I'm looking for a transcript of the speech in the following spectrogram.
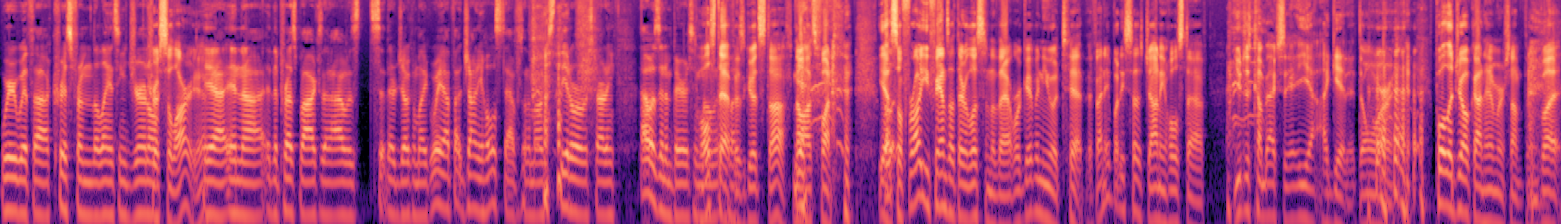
we were with uh, Chris from the Lansing Journal. Chris Solari, yeah. yeah, in uh, in the press box, and I was sitting there joking like, "Wait, I thought Johnny Holstaff was on the. 'cause Theodore was starting." That was an embarrassing Whole moment. but- is good stuff. No, Yeah. it's fun. yeah, so for all you fans out there listening to that, we're giving you a tip. If anybody says Johnny Holstaff, you just come back and say, "Yeah, I get it. Don't worry." Pull a joke on him or something. But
